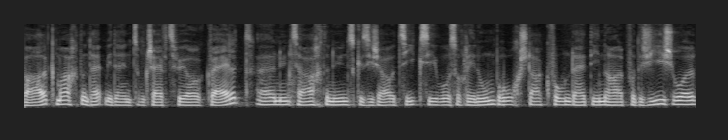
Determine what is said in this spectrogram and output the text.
Wahl gemacht und hat mich dann zum Geschäftsführer gewählt. Äh, 1998, es war auch eine Zeit, gewesen, wo so ein, ein Umbruch stattgefunden hat innerhalb von der Skischule.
